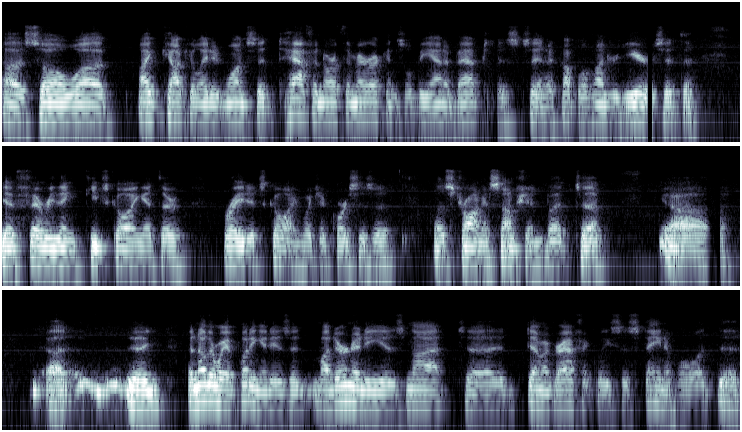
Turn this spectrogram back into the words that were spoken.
uh, so I calculated once that half of North Americans will be Anabaptists in a couple of hundred years the, if everything keeps going at the rate it's going, which of course is a, a strong assumption. But the another way of putting it is that modernity is not uh, demographically sustainable. The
